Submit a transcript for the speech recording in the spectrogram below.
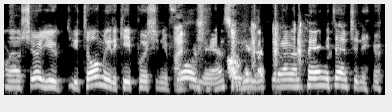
Well, sure. You you told me to keep pushing you forward, I, man. So okay. that's what I'm, I'm, paying attention here.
